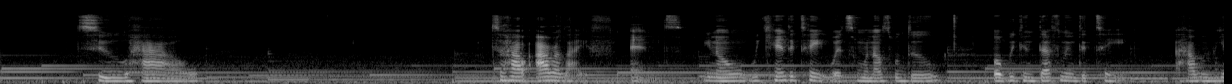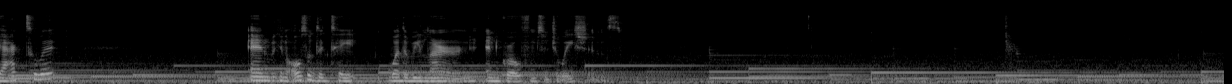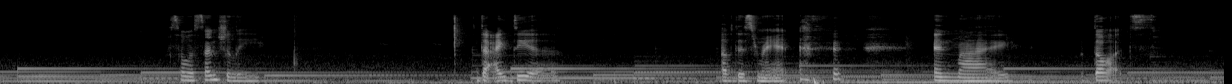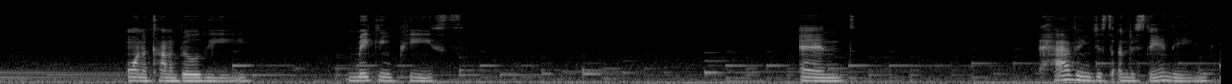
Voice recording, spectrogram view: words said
to how to how our life ends. You know, we can't dictate what someone else will do, but we can definitely dictate how we react to it. And we can also dictate whether we learn and grow from situations. So essentially, the idea of this rant and my thoughts on accountability, making peace, and having just understanding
